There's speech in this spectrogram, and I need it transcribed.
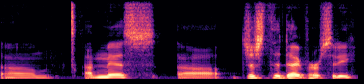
Um, I miss uh, just the diversity,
